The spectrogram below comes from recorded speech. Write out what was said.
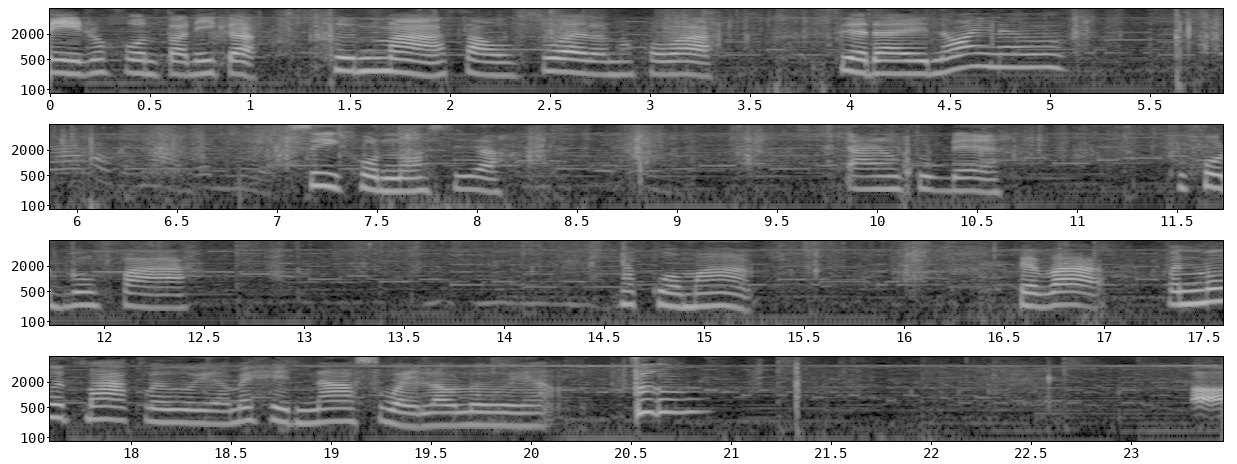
นี่ทุกคนตอนนี้ก็ขึ้นมาเสาสวยแล้วเนาะเพราะว่าเสียดายน้อยนึงสี่คนเนาะเสียตายลงตุกแดทุกคนบนฟ้าน่ากลัวมากแบบว่ามันมืดมากเลยอะไม่เห็นหน้าสวยเราเลยอะปึ้งอ๋อ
